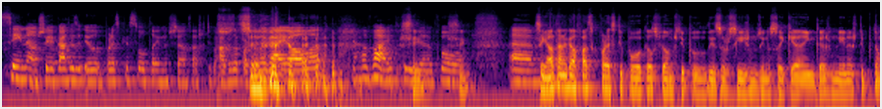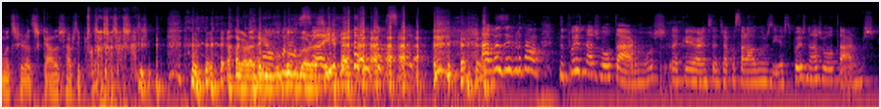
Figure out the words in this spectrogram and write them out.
Sim, não, cheguei a casa, eu parece que eu soltei no chão, sabes? Tipo, abres a porta sim. da gaiola e ela vai, filha, sim, voa. Sim. Um, sim, ela está naquela fase que parece tipo aqueles filmes tipo de exorcismos e não sei o que, em que as meninas tipo, estão a descer as escadas, sabes? Tipo. Agora anda aqui pelo corredor assim. não sei. ah, mas é verdade. Depois de nós voltarmos, que agora entretanto já passaram alguns dias, depois de nós voltarmos,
